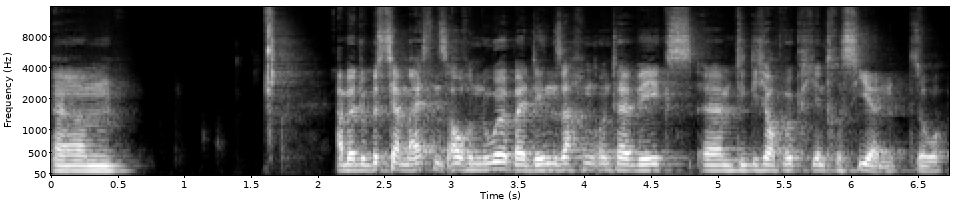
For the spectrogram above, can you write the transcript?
Ähm, aber du bist ja meistens auch nur bei den Sachen unterwegs, ähm, die dich auch wirklich interessieren. So,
